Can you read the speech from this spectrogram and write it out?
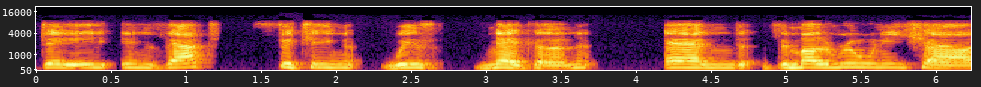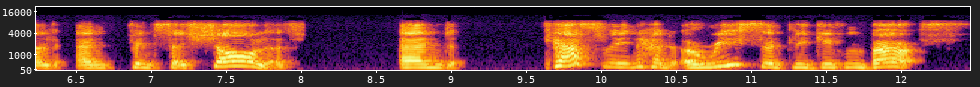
day in that fitting with Meghan and the Mulroney child and Princess Charlotte. And Catherine had recently given birth.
